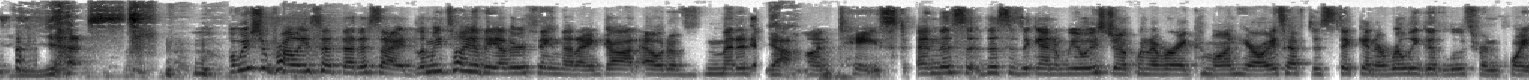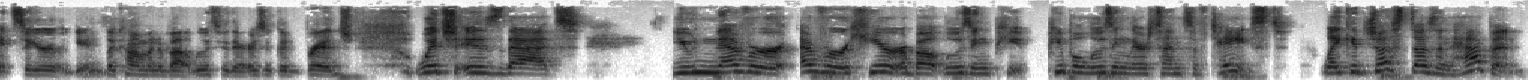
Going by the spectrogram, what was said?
yes. but we should probably set that aside. Let me tell you the other thing that I got out of meditating yeah. on taste. And this this is again, we always joke whenever I come on here, I always have to stick in a really good Lutheran point. So you're, the comment about Luther there is a good bridge, which is that you never ever hear about losing pe- people losing their sense of taste like it just doesn't happen.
